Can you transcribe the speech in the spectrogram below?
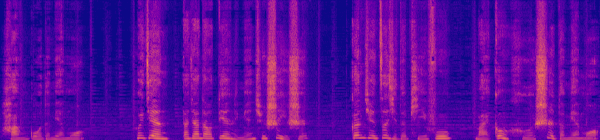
韩国的面膜，推荐大家到店里面去试一试，根据自己的皮肤买更合适的面膜。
